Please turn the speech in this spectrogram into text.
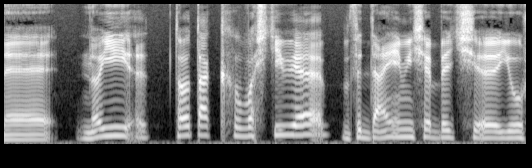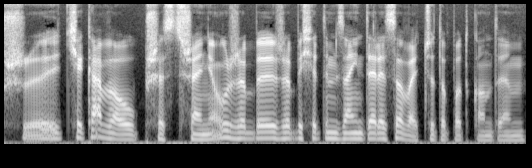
E, No i to tak właściwie wydaje mi się być już ciekawą przestrzenią, żeby, żeby się tym zainteresować, czy to pod kątem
